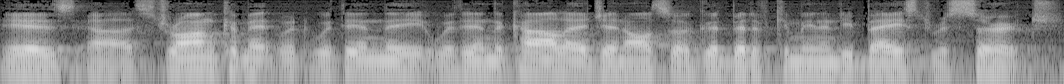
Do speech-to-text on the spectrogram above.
is a strong commitment within the, within the college and also a good bit of community-based research.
